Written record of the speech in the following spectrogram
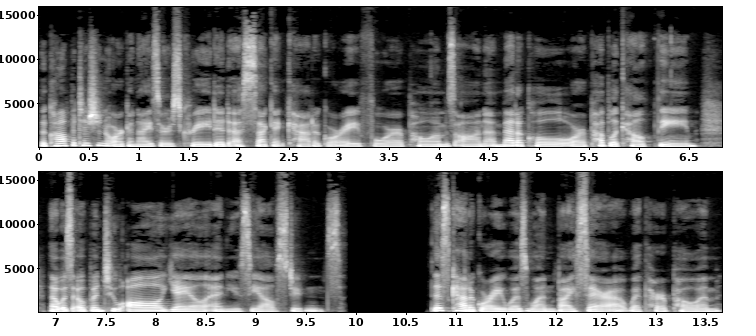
the competition organizers created a second category for poems on a medical or public health theme that was open to all Yale and UCL students. This category was won by Sarah with her poem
